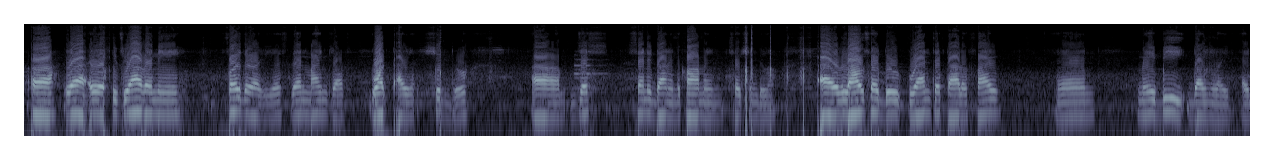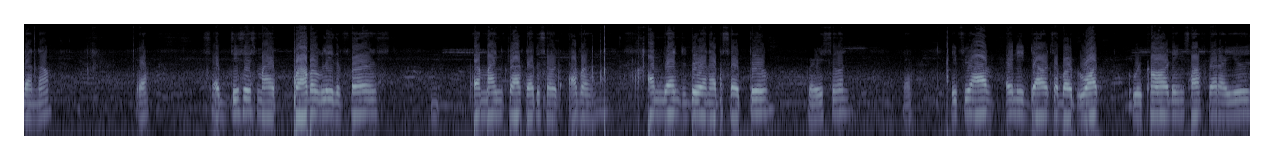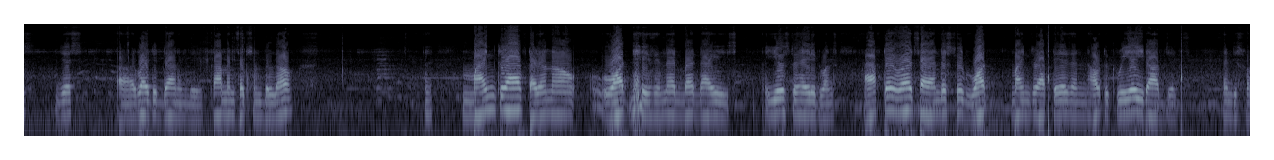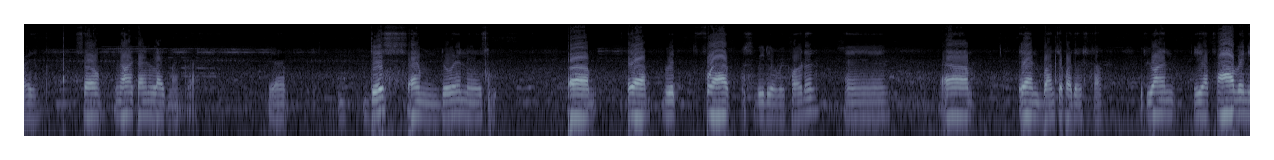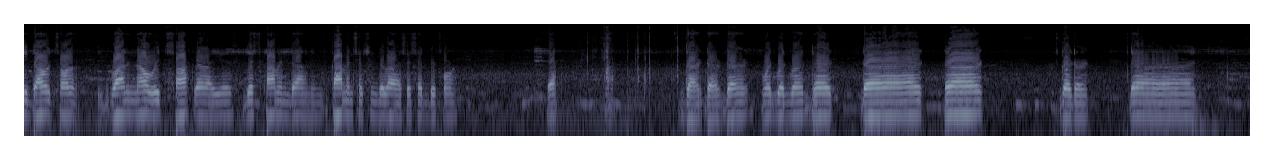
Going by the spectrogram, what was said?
Uh yeah if you have any further ideas than Minecraft what I should do um, just send it down in the comment section below. I will also do Grand Theft Auto 5 and maybe Dying Light. I don't know. Yeah. So this is my probably the first uh, Minecraft episode ever. I'm going to do an episode 2 very soon. Yeah. If you have any doubts about what recording software I use just uh, write it down in the comment section below. Minecraft I don't know what is in that but I used to hate it once. Afterwards I understood what Minecraft is and how to create objects and destroy them. So now I kinda like Minecraft. Yeah. This I'm doing is um, yeah with Fraps video recorder and um, and bunch of other stuff. If you want you have any doubts or want to know which software I use just comment down in the comment section below as I said before. Yeah. Dirt dirt dirt what what what dirt dirt dirt. Dirt dirt.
